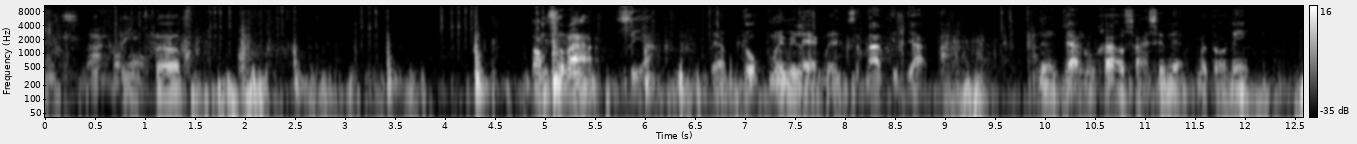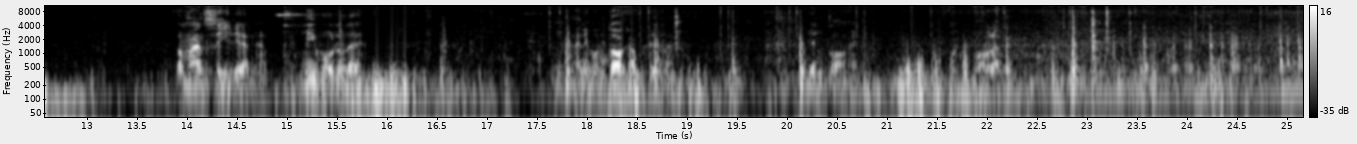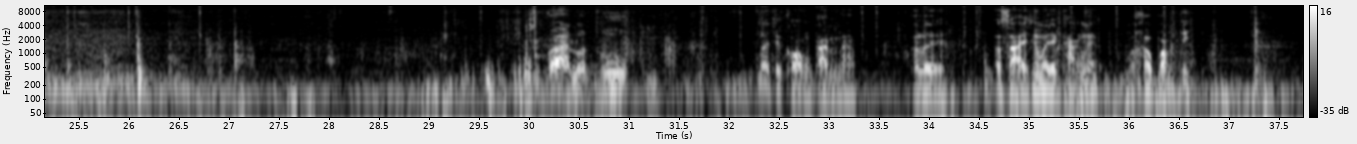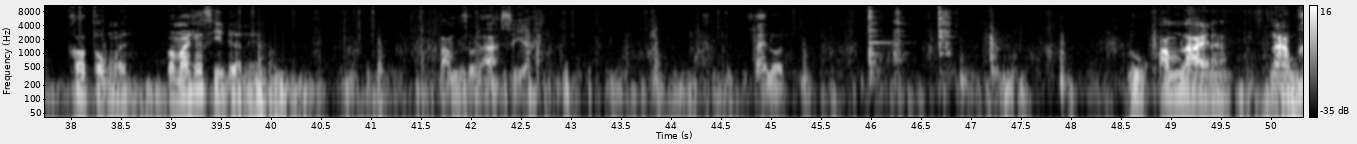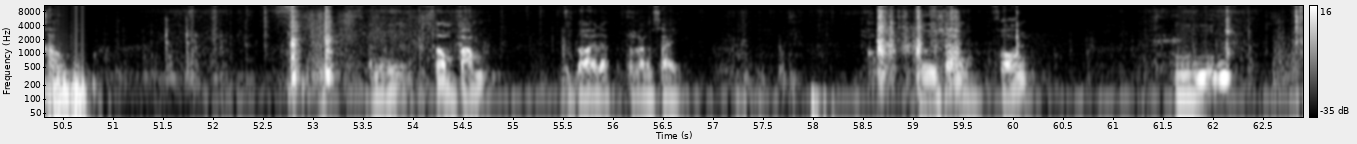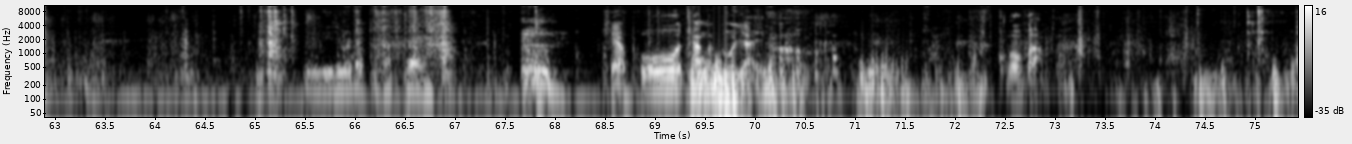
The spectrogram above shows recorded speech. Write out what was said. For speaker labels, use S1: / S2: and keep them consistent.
S1: ดีครับปั๊มโซล่าเสีย แบบยกไม่มีแรงเลย สตาร์ทติดยาก เนื่องจากลูกค้าเอาสายเส้นเนี้ยมาต่อนี้ ประมาณสี่เดือนครับ มีผลเลย อันนี้ผมต่อกลับคืนแล้วเย็นกองให้โอ้ยบอกแล้ว ว่ารถวูบน่าจะกองตันนะครับ ก็เลยเอาสายที่มาจากถังเนี่ย มาเข้าปั๊มติ๊ก เข้าตรงเลย ประมาณแค่สี่เดือนเองครับ ปั๊มโซล่าเสียใส่รถ ลูกปั๊มลายนะครับ น้ำเข้า อันนี้ซ่อมปั๊มเรียบร้อยแล้วกำลังใส่ โดยช่าง ฟ้องหู
S2: ยินดีที่ระดับประทับใจ
S1: แคบโพดช่างกับตัวใหญ่บ่บับ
